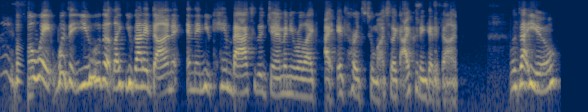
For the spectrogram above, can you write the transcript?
Nice. Oh wait, was it you that like you got it done and then you came back to the gym and you were like, I, it hurts too much. Like I couldn't get it done. Was that you?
